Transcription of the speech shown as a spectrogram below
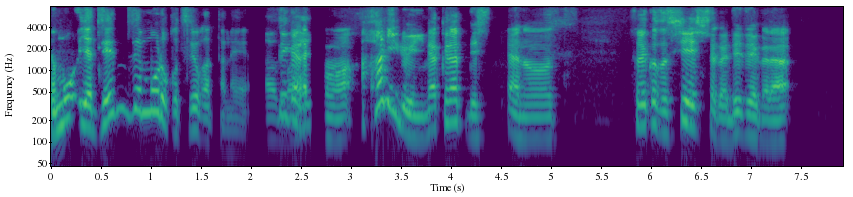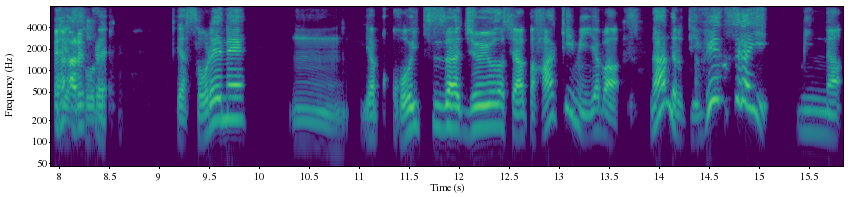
もういや、全然モロッコ強かったね。てか、もうハリルいなくなってし、あの、それこそシエシとか出てるから、え、あれっいやそれて、いや、それね。うん。やっぱこいつが重要だし、あとハキミ、やっぱ、なんだろう、ディフェンスがいい、みんな。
